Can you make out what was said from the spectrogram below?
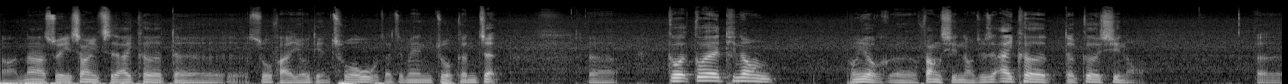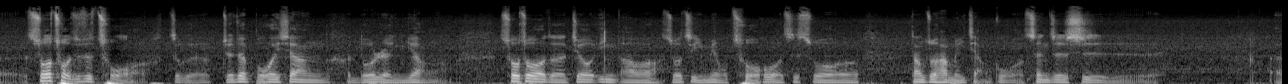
啊。那所以上一次艾克的说法有点错误，在这边做更正。呃，各位各位听众朋友，呃，放心哦，就是艾克的个性哦，呃，说错就是错，这个绝对不会像很多人一样啊。说错的就硬凹啊，说自己没有错，或者是说当做他没讲过，甚至是呃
